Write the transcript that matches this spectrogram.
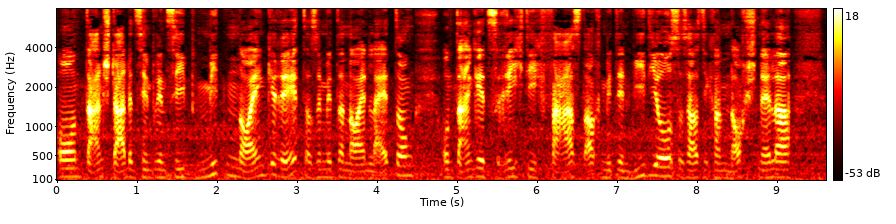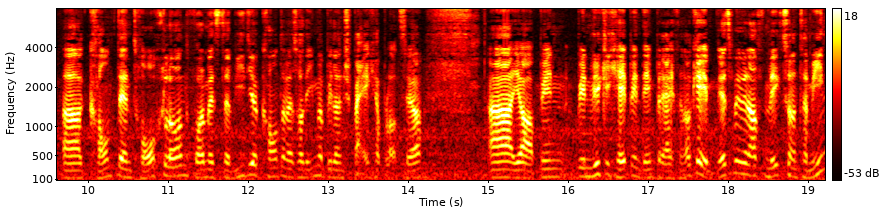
und dann startet es im Prinzip mit einem neuen Gerät, also mit der neuen Leitung und dann geht es richtig fast auch mit den Videos. Das heißt, ich kann noch schneller äh, Content hochladen, vor allem jetzt der Video-Content, weil es hat immer ein bisschen einen Speicherplatz. Ja. Äh, ja, bin, bin wirklich happy in dem Bereich. Okay, jetzt bin ich wieder auf dem Weg zu einem Termin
